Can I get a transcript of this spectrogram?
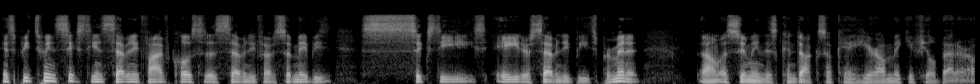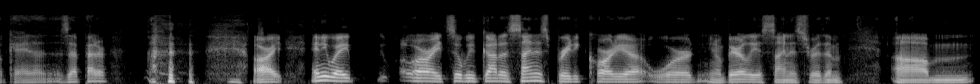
It's between 60 and 75, closer to 75, so maybe 68 or 70 beats per minute, um, assuming this conducts. Okay, here, I'll make you feel better. Okay, is that better? All right. Anyway, all right, so we've got a sinus bradycardia, or you know, barely a sinus rhythm, um,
